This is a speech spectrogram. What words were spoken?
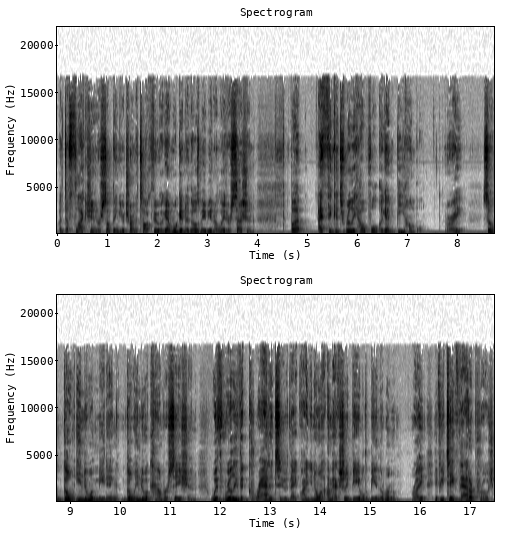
a deflection or something you're trying to talk through, again, we'll get into those maybe in a later session. But I think it's really helpful. Again, be humble, all right? So go into a meeting, go into a conversation with really the gratitude that, wow, you know what? I'm actually be able to be in the room right? If you take that approach,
